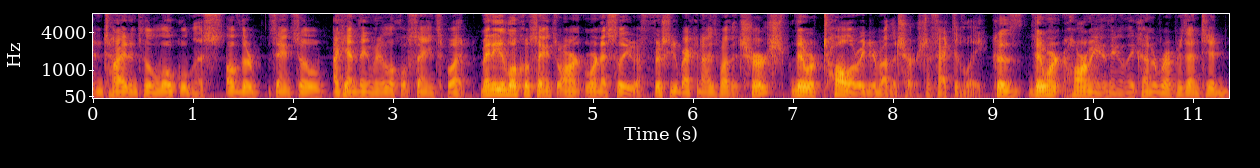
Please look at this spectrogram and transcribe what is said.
and tie it into the localness of their saints. So I can't think of any local saints, but many local saints aren't weren't necessarily officially recognized by the church. They were tolerated by the church effectively because they weren't harming anything and they kind of represented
